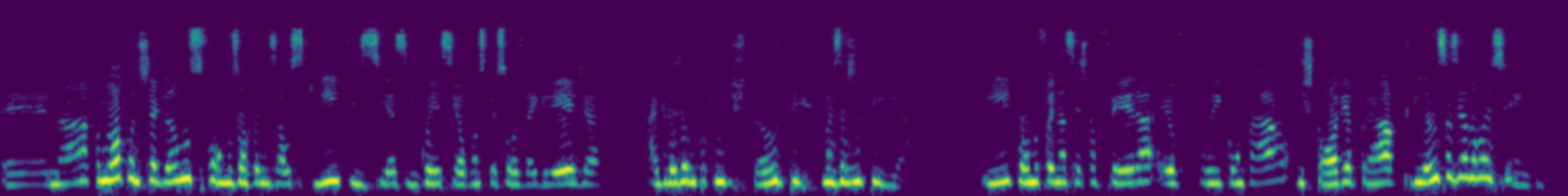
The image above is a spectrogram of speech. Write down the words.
É, na, quando, chegamos, fomos organizar os kits e assim, conhecer algumas pessoas da igreja, a igreja era um pouquinho distante, mas a gente ia. E quando foi na sexta-feira, eu fui contar história para crianças e adolescentes.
